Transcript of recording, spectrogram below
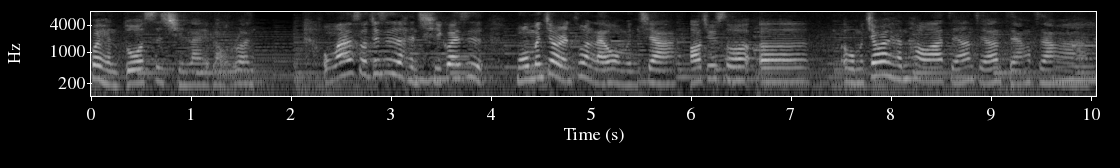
会很多事情来扰乱。我妈说就是很奇怪，是摩门教人突然来我们家，然后就说呃。我们教会很好啊，怎样怎样怎样怎样啊，嗯、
